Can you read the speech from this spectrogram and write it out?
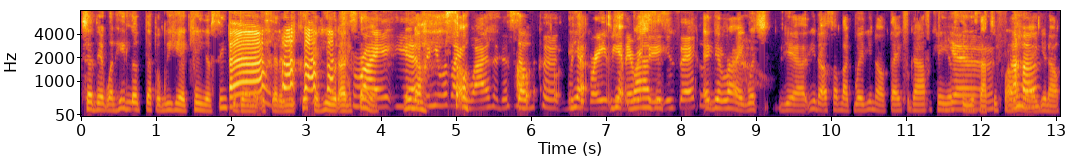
so that when he looked up and we had KFC for dinner instead of me cooking, he would understand. Right. Yeah. You know? So he was so, like, "Why isn't this so, home cooked with yeah, the gravy yeah, and everything?" This, exactly. Right, which yeah, you know. So I'm like, well, you know, thank for God for KFC. Yes. It's not too far uh-huh. away, you know.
